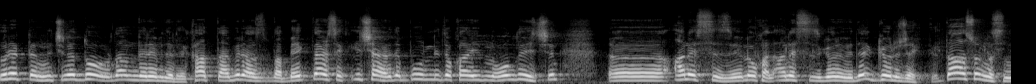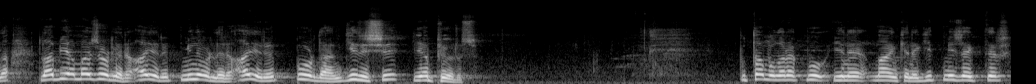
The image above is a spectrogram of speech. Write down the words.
üretmenin içine doğrudan verebilirdik. Hatta biraz da beklersek içeride bu lidokain olduğu için e, anestezi, lokal anestezi görevi de görecektir. Daha sonrasında labia majörleri ayırıp minörleri ayırıp buradan girişi yapıyoruz. Bu tam olarak bu yine mankene gitmeyecektir.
